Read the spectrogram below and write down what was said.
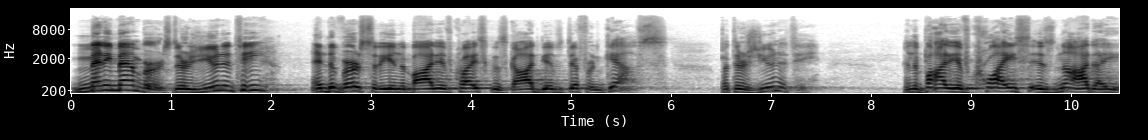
Many members, there's unity and diversity in the body of Christ because God gives different gifts, but there's unity. And the body of Christ is not a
